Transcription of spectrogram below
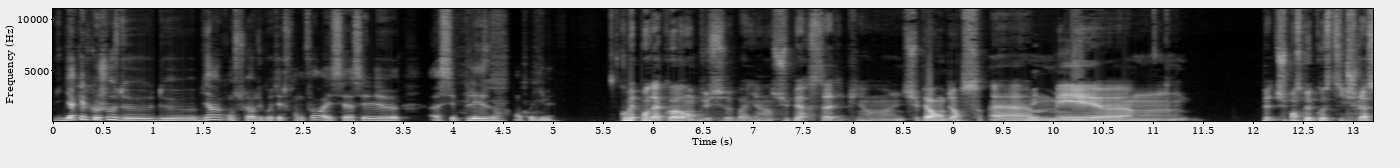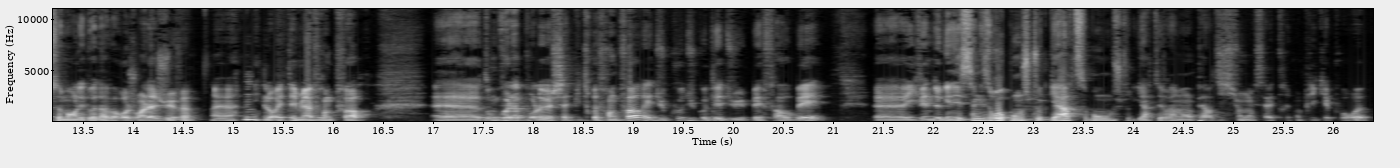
il y a quelque chose de, bien à construire du côté de Francfort et c'est assez, euh, assez plaisant, entre guillemets. Complètement d'accord. En plus, bah, il y a un super stade et puis une super ambiance. Euh, Mais euh, je pense que Kostic, là, se mord les doigts d'avoir rejoint la Juve. Euh, mm. Il aurait été mieux à Francfort. Euh, donc voilà pour le chapitre Francfort. Et du coup, du côté du BVB, euh, ils viennent de gagner 5-0 contre Stuttgart. Bon, Stuttgart est vraiment en perdition et ça va être très compliqué pour eux.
